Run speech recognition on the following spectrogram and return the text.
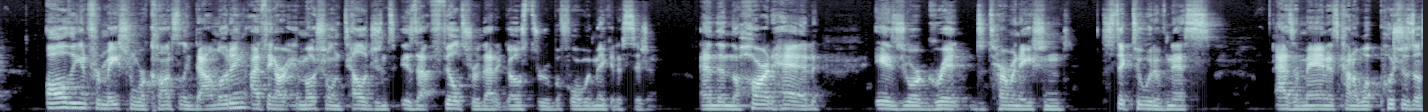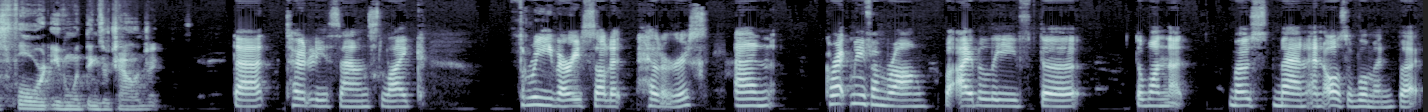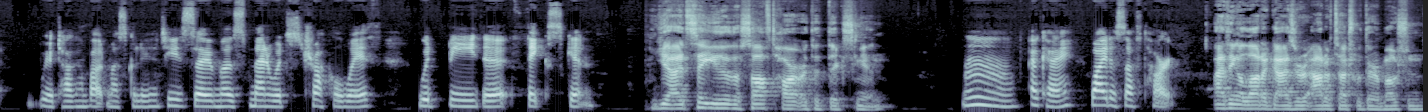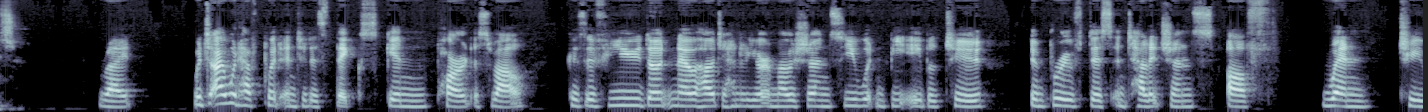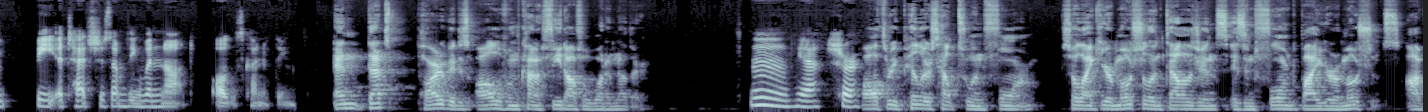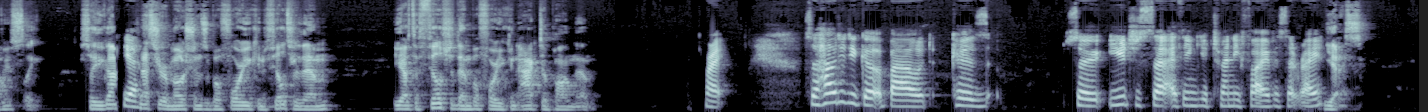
all the information we're constantly downloading, I think our emotional intelligence is that filter that it goes through before we make a decision. And then the hard head is your grit, determination, stick to itiveness as a man is kind of what pushes us forward even when things are challenging. that totally sounds like three very solid pillars. And correct me if I'm wrong, but I believe the the one that most men and also women, but we're talking about masculinity, so most men would struggle with would be the thick skin. Yeah, I'd say either the soft heart or the thick skin. Mm, okay. Why the soft heart? I think a lot of guys are out of touch with their emotions. Right. Which I would have put into this thick skin part as well. Because if you don't know how to handle your emotions, you wouldn't be able to improve this intelligence of when to be attached to something, when not, all those kind of things. And that's part of it is all of them kind of feed off of one another. Mm, yeah, sure. All three pillars help to inform. So, like your emotional intelligence is informed by your emotions, obviously. So, you got to Yeah. test your emotions before you can filter them. You have to filter them before you can act upon them. Right. So how did you go about? Because so you just said I think you're 25. Is that right? Yes.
